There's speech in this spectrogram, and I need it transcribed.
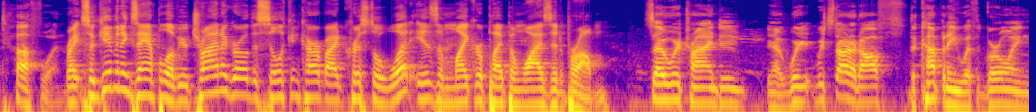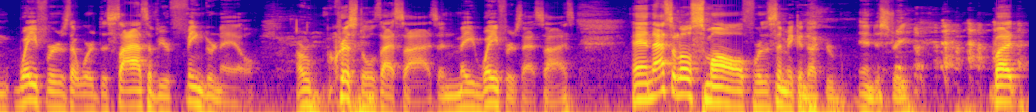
tough one. Right. So, give an example of you're trying to grow the silicon carbide crystal. What is a micropipe and why is it a problem? So we're trying to, you know, we we started off the company with growing wafers that were the size of your fingernail, or crystals that size, and made wafers that size, and that's a little small for the semiconductor industry. But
